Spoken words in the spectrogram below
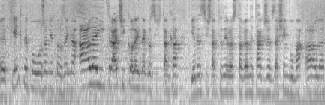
E, Piękne położenie Torzejna, ale i traci kolejnego siege tanka. Jeden siege tank tutaj rozstawiony także w zasięgu ma, ale e,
